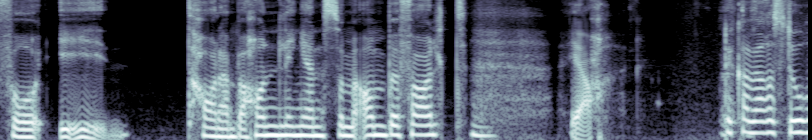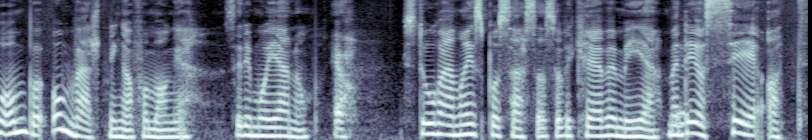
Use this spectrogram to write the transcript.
for å ta den behandlingen som er anbefalt. Mm. Ja. Det kan være store om omveltninger for mange, som de må gjennom. Ja. Store endringsprosesser som vil kreve mye. Men det å se at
